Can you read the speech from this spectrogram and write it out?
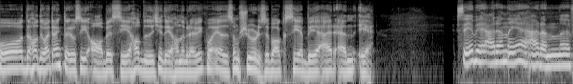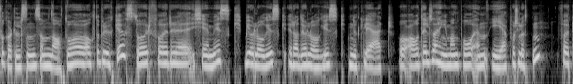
Og Det hadde vært enklere å si ABC, hadde det ikke det, Hanne Breivik? Hva er det som skjuler seg bak CBRNE? CBRNE er den eh, forkortelsen som Nato har valgt å bruke. Står for eh, kjemisk, biologisk, radiologisk, nukleært. Og av og til så henger man på en E på slutten for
